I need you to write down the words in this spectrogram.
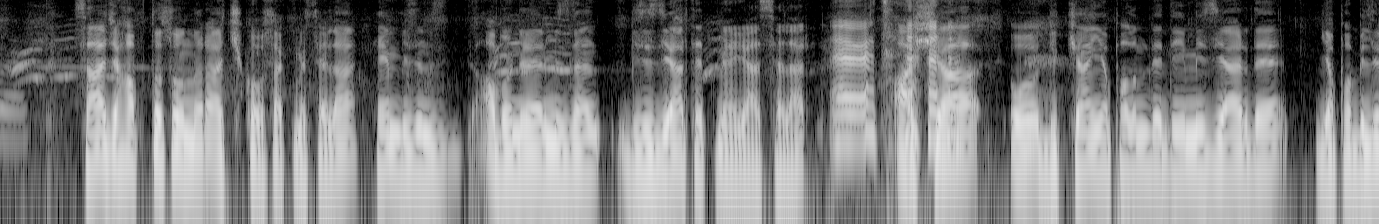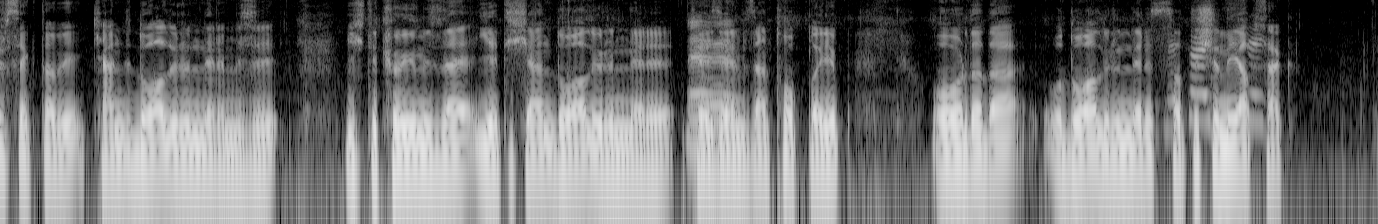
sadece hafta sonları açık olsak mesela hem bizim abonelerimizden bizi ziyaret etmeye gelseler Evet. aşağı o dükkan yapalım dediğimiz yerde yapabilirsek tabii kendi doğal ürünlerimizi işte köyümüzde yetişen doğal ürünleri Evet. teyzemizden toplayıp orada da o doğal ürünlerin satışını yapsak.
